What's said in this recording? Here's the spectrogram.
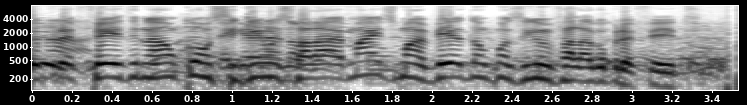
O prefeito não conseguimos falar, mais uma vez não conseguimos falar com o prefeito.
